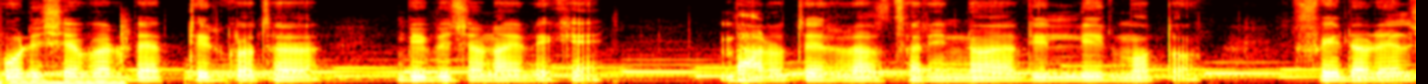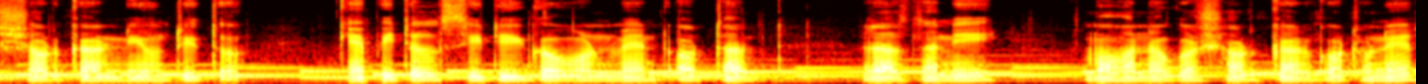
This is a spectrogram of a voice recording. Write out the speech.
পরিষেবার ব্যাপ্তির কথা বিবেচনায় রেখে ভারতের রাজধানী নয়াদিল্লির মতো ফেডারেল সরকার নিয়ন্ত্রিত ক্যাপিটাল সিটি গভর্নমেন্ট অর্থাৎ রাজধানী মহানগর সরকার গঠনের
